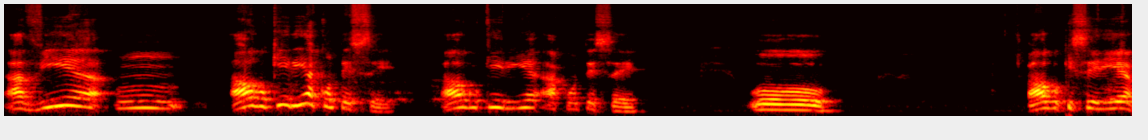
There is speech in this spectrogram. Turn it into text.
havia um, algo que iria acontecer. Algo que iria acontecer. O, algo que seria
